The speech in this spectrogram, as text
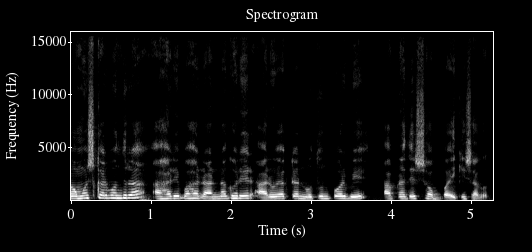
নমস্কার বন্ধুরা, আহারে বাহার রান্নাঘরের আরও একটা নতুন পর্বে আপনাদের সবাইকে স্বাগত।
